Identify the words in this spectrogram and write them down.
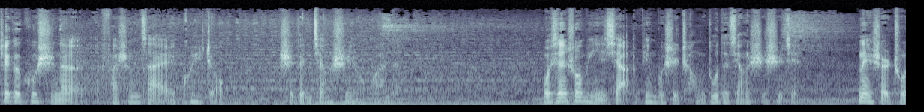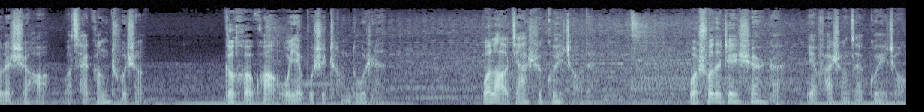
这个故事呢，发生在贵州，是跟僵尸有关的。我先说明一下，并不是成都的僵尸事件，那事儿出的时候我才刚出生。更何况我也不是成都人，我老家是贵州的。我说的这事儿呢，也发生在贵州。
